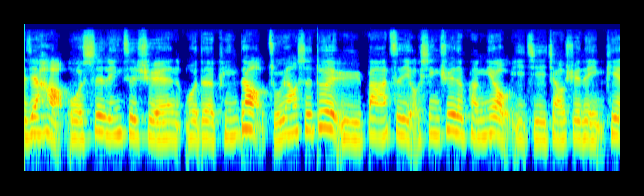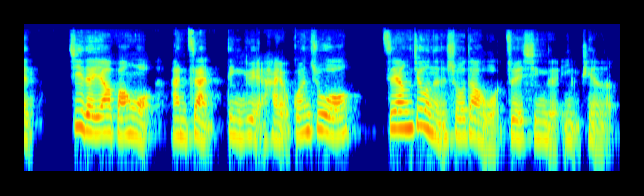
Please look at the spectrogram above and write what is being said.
家好，我是林子璇。我的频道主要是对于八字有兴趣的朋友以及教学的影片，记得要帮我按赞、订阅还有关注哦，这样就能收到我最新的影片了。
